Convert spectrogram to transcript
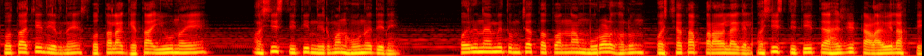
स्वतःचे निर्णय स्वतःला घेता येऊ नये अशी स्थिती निर्माण होऊ न देणे. परिणामी तुमच्या तत्वांना मुरळ घालून पश्चाताप करावे लागेल अशी स्थिती त्यासाठी टाळावी लागते.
